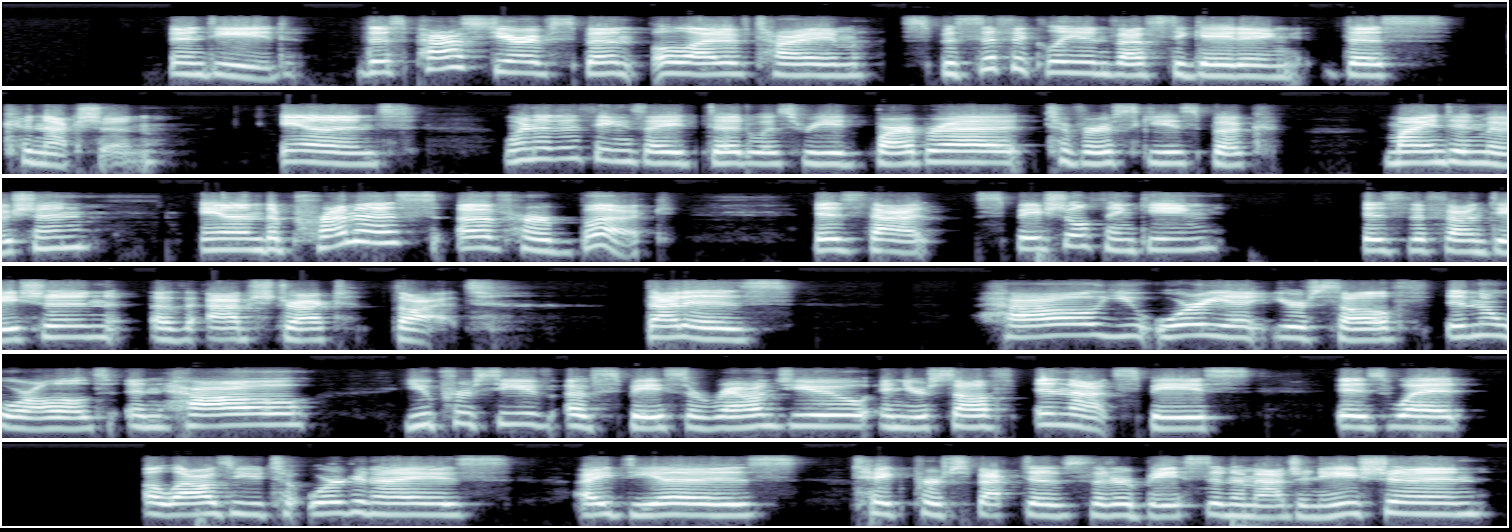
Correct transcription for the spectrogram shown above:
Indeed. This past year, I've spent a lot of time specifically investigating this connection. And one of the things I did was read Barbara Tversky's book, Mind in Motion. And the premise of her book is that spatial thinking is the foundation of abstract thought. That is how you orient yourself in the world and how you perceive of space around you and yourself in that space is what allows you to organize ideas, take perspectives that are based in imagination,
